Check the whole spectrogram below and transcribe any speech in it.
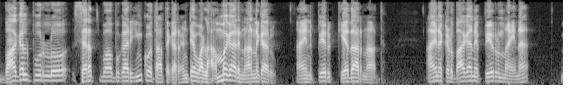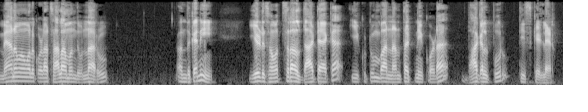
బాగల్పూర్లో శరత్ బాబు గారి ఇంకో తాతగారు అంటే వాళ్ళ అమ్మగారి నాన్నగారు ఆయన పేరు కేదార్నాథ్. ఆయన అక్కడ బాగానే పేరున్న ఆయన. మేనమామలు కూడా చాలామంది ఉన్నారు. అందుకని ఏడు సంవత్సరాలు దాటాక ఈ కుటుంబాన్ని అంతటినీ కూడా భాగల్పూర్ తీసుకెళ్ళారు.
